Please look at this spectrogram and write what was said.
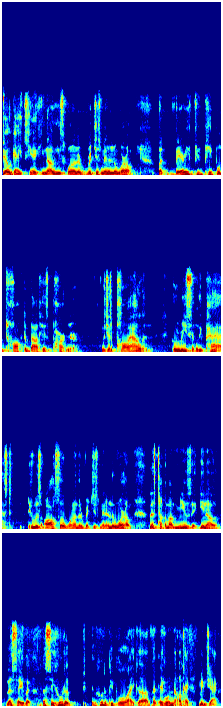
Bill Gates, yeah, you know, he's one of the richest men in the world. But very few people talked about his partner, which is Paul Allen, who recently passed, who is also one of the richest men in the world. Let's talk about music. You know, let's say, like, let's see who the who the people like uh, that everyone know. Okay, Mick Jagger.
